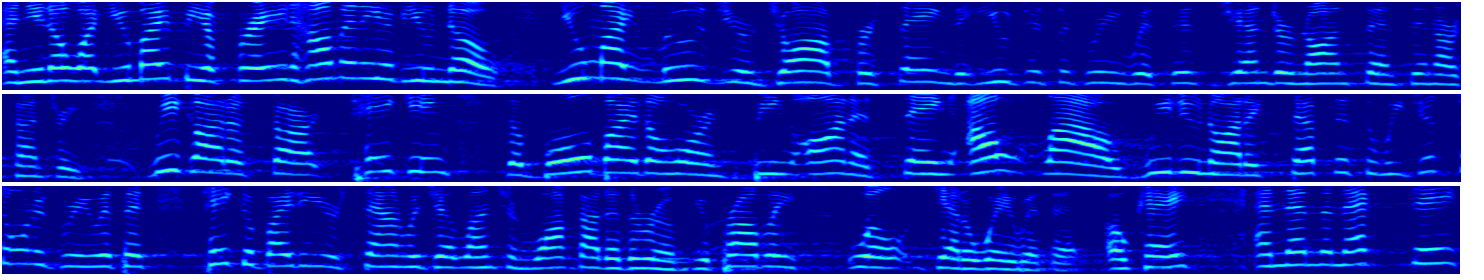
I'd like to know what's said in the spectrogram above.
And you know what? You might be afraid. How many of you know you might lose your job for saying that you disagree with this gender nonsense in our country? We got to start taking the bull by the horns, being honest, saying out loud, we do not accept this and we just don't agree with it. Take a bite of your sandwich at lunch and walk out of the room. You probably will get away with it, okay? And then the next day,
